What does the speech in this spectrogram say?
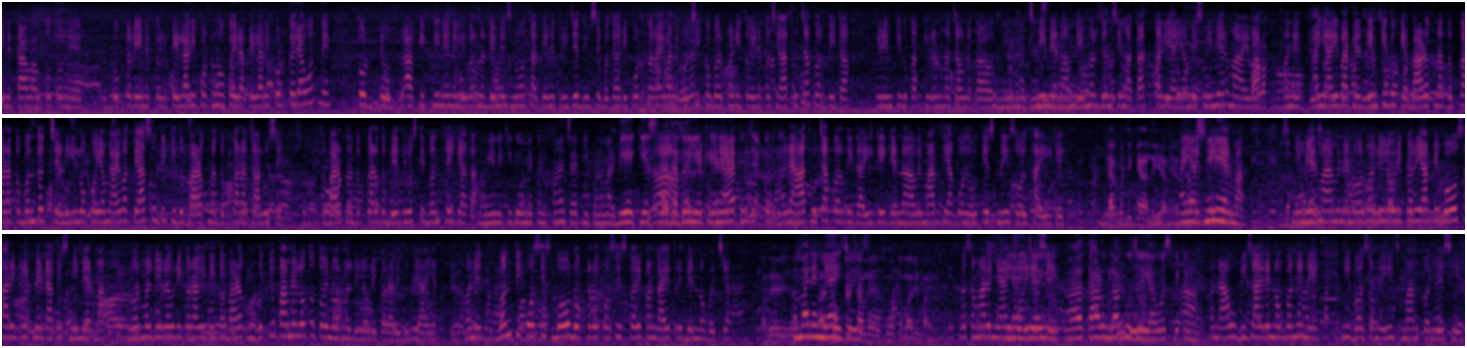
એને તાવ આવતો હતો ને ડૉક્ટરે એને પહેલાં રિપોર્ટ ન કર્યા. પહેલાં રિપોર્ટ કર્યા હોત ને તો આ કિડનીને એને લીવરના ડેમેજ ન થાય એને ત્રીજે દિવસે બધા રિપોર્ટ કરાવ્યા ને પછી ખબર પડી તો એણે પછી હાથ ઊંચા કરી દીધા. એણે એમ કીધું કે આ કિરણમાં જાવ ને કા સ્મીમેરમાં અમને ઇમરજન્સીમાં તાત્કાલિક અહીંયા અમે સ્મીમેરમાં આવ્યા અને અહીંયા આવ્યા એટલે એમ કીધું કે બાળકના ધબકારા તો બંધ જ છે અને એ લોકોએ અમે આવ્યા ત્યાં સુધી કીધું બાળકના ધબકારા ચાલુ છે. તો બાળકના ધબકારા તો બે દિવસથી બંધ થઈ ગયા હતા. મેં એને કીધું અમે તને પાંચ આપી પણ અમારે બે કેસ સાજા જોઈએ એટલે એને હાથ ઊંચા કરી દીધા. એને હાથ ઊંચા કરી દીધા. એ કે ના હવે મારથી આખો કેસ નહીં સોલ્વ થાય એ કે ત્યાર પછી ક્યાં લઈ આવ્યા? અહીંયા સ્મીમેરમાં. સ્મીમેરમાં. અમને નોર્મલ ડિલિવરી કરી આપી બહુ સારી ટ્રીટમેન્ટ આપી સ્મીમેરમાં. નોર્મલ ડિલિવરી કરાવી દીધી બાળક મૃત્યુ પામેલું હતું તોય નોર્મલ ડિલિવરી કરાવી દીધી અહીંયા. અને બનતી કોશિશ બહુ ડૉક્ટરોએ કોશિશ કરી પણ ગાયત્રી બેનનો બચ્યા. અમારે ન્યાય જોઈએ. સામે શું તમારી માંગ છે? બસ અમારે ન્યાય જોઈએ છે. તાળું લાગવું જોઈએ હોસ્પિટલ અને આવું બીજા ન બને ને એ બસ અમે એ જ માંગ કરીએ છીએ.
